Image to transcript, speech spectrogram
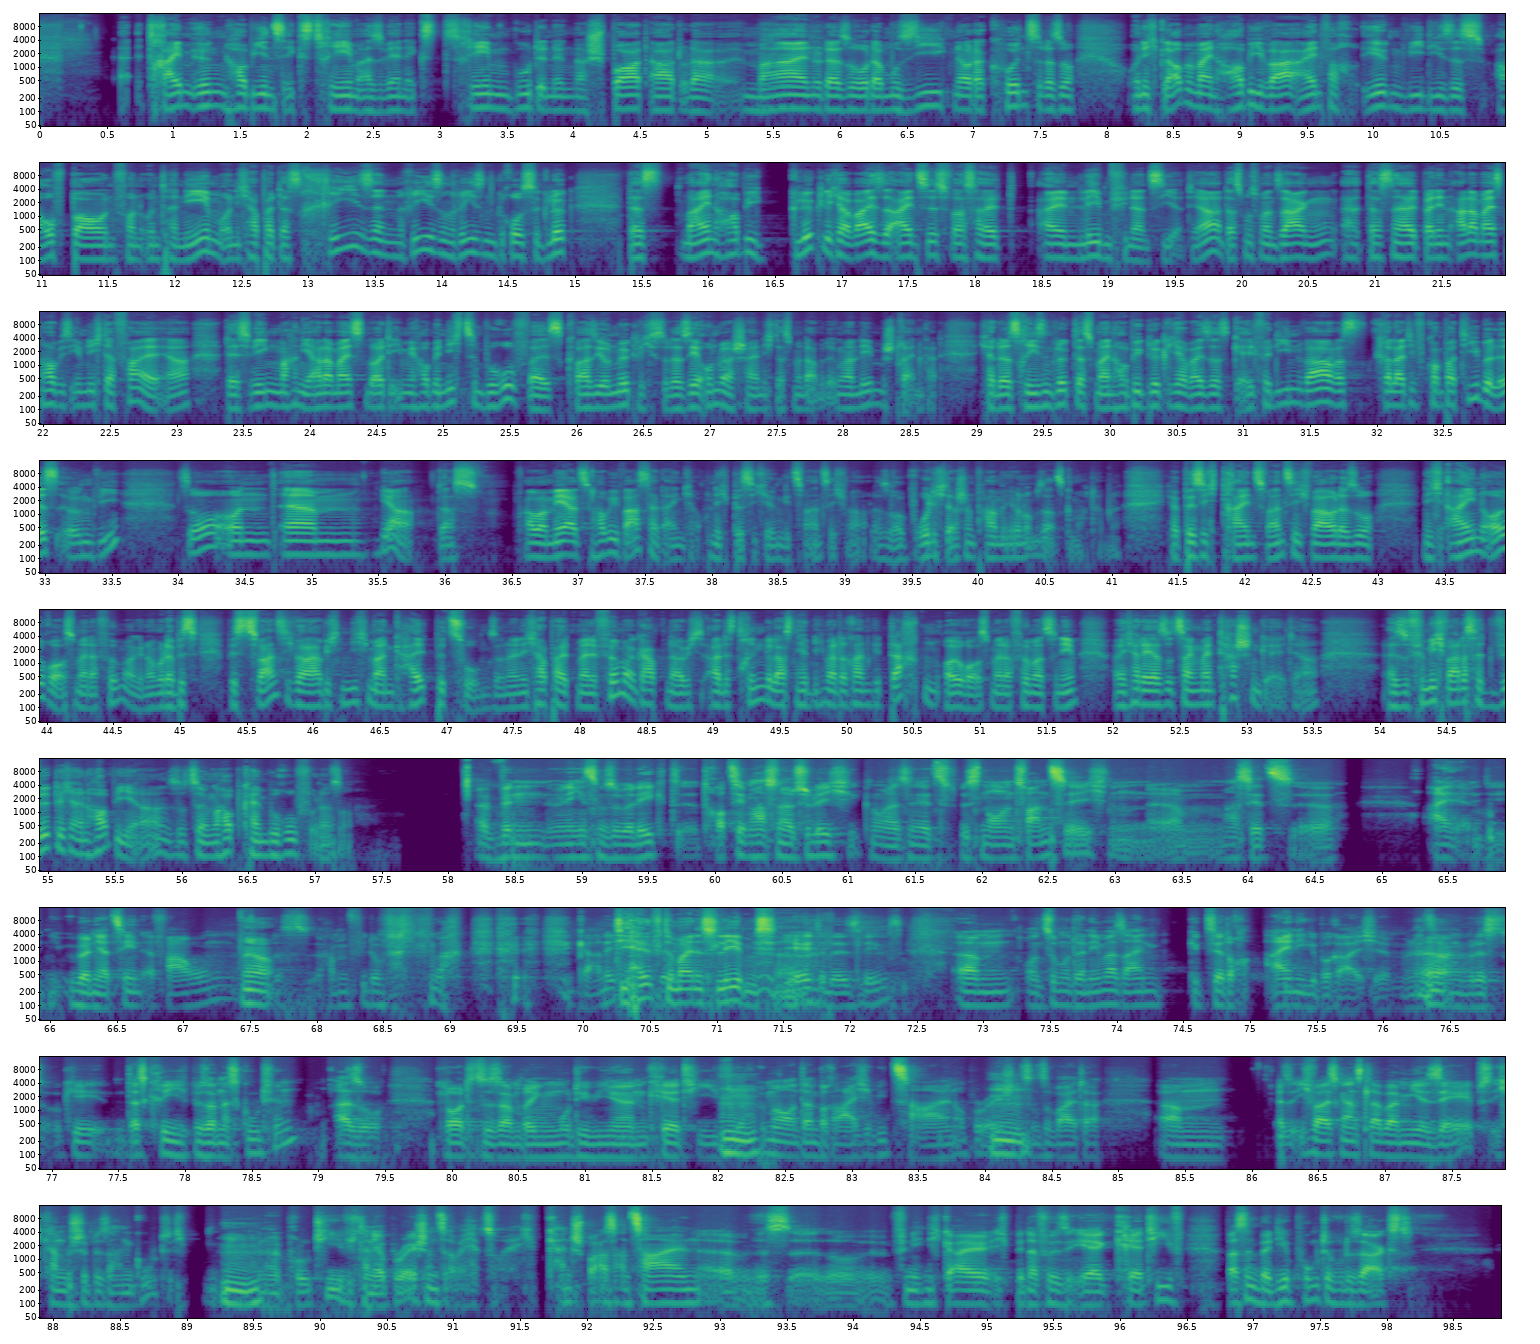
äh, treiben irgendein Hobby ins Extrem, also werden extrem gut in irgendeiner Sportart oder Malen oder so oder Musik ne, oder Kunst oder so. Und ich glaube, mein Hobby war einfach irgendwie dieses Aufbauen von Unternehmen. Und ich habe halt das riesen, riesen, riesengroße Glück, dass mein Hobby glücklicherweise eins ist, was halt ein Leben finanziert, ja, das muss man sagen. Das ist halt bei den allermeisten Hobbys eben nicht der Fall, ja. Deswegen machen die allermeisten Leute eben ihr Hobby nicht zum Beruf, weil es quasi unmöglich ist oder sehr unwahrscheinlich, dass man damit irgendwann Leben bestreiten kann. Ich hatte das Riesenglück, dass mein Hobby glücklicherweise das Geld verdienen war, was relativ kompatibel ist irgendwie, so und ähm, ja, das aber mehr als ein Hobby war es halt eigentlich auch nicht, bis ich irgendwie 20 war oder so, obwohl ich da schon ein paar Millionen Umsatz gemacht habe. Ne? Ich habe bis ich 23 war oder so nicht einen Euro aus meiner Firma genommen. Oder bis, bis 20 war, habe ich nicht mal ein Gehalt bezogen, sondern ich habe halt meine Firma gehabt und da habe ich alles drin gelassen. Ich habe nicht mal daran gedacht, einen Euro aus meiner Firma zu nehmen, weil ich hatte ja sozusagen mein Taschengeld, ja. Also für mich war das halt wirklich ein Hobby, ja, sozusagen überhaupt kein Beruf oder so. Äh, wenn, wenn ich jetzt mal so überlegt, trotzdem hast du natürlich, guck mal, das sind jetzt bis 29, dann ähm, hast jetzt äh, ein, über ein Jahrzehnt Erfahrung. Ja. Das haben viele Unternehmer gar nicht. Die Hälfte meines Lebens. Die ja. Hälfte des Lebens. Ähm, und zum Unternehmer sein gibt's ja doch einige Bereiche. Wenn du ja. sagen würdest, okay, das kriege ich besonders gut hin. Also Leute zusammenbringen, motivieren, kreativ, mhm. wie auch immer. Und dann Bereiche wie Zahlen, Operations mhm. und so weiter. Ähm, also ich weiß ganz klar bei mir selbst, ich kann bestimmte Sachen gut, ich mhm. bin halt produktiv, ich kann die Operations, aber ich habe so, ich habe keinen Spaß an Zahlen, äh, das äh, so, finde ich nicht geil, ich bin dafür eher kreativ. Was sind bei dir Punkte, wo du sagst,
